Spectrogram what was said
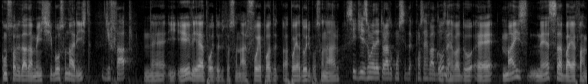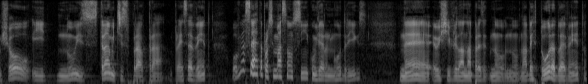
consolidadamente bolsonarista, De fato. Né? E ele é apoiador de Bolsonaro, foi apoiador, de Bolsonaro, Se diz um eleitorado consider- conservador, né? conservador. É, mas nessa Bahia Farm Show e nos trâmites para esse evento, houve uma certa aproximação sim com Jerônimo Rodrigues. Né? Eu estive lá na, no- no- na abertura do evento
